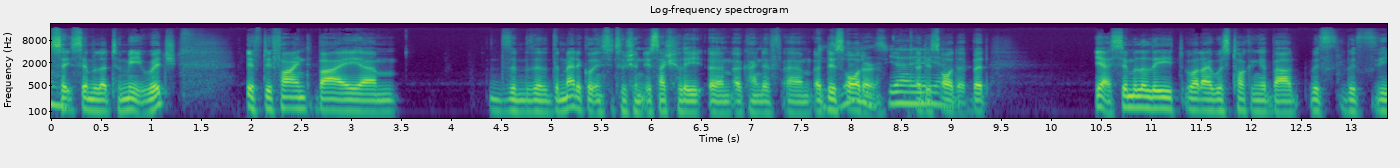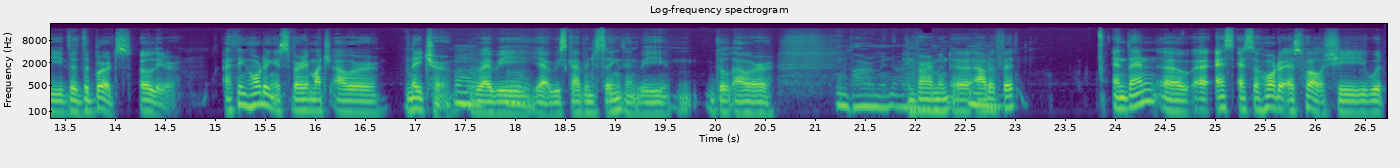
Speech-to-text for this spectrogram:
say similar to me, which if defined by um, the, the the medical institution is actually um, a kind of um, a disorder, Disease. Yeah, yeah, a yeah. disorder, but yeah, similarly to what I was talking about with with the the, the birds earlier. I think hoarding is very much our nature, Mm, where we yeah we scavenge things and we build our environment. environment uh, out of it. And then, uh, as as a hoarder as well, she would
